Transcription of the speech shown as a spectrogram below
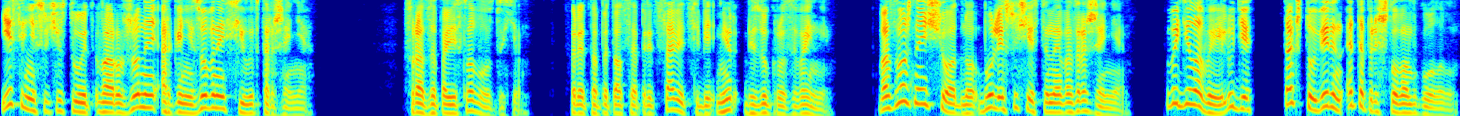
если не существует вооруженной организованной силы вторжения. Фраза повисла в воздухе. Фред попытался представить себе мир без угрозы войны. Возможно, еще одно, более существенное возражение. Вы деловые люди, так что уверен, это пришло вам в голову.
